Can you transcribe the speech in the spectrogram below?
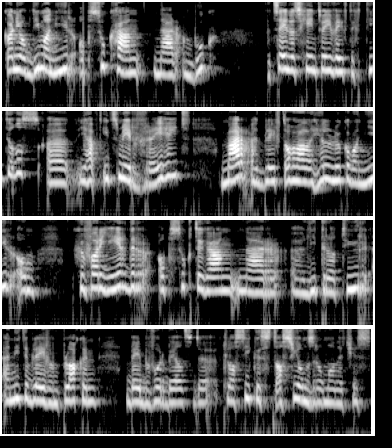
kan je op die manier op zoek gaan naar een boek. Het zijn dus geen 52 titels. Uh, je hebt iets meer vrijheid. Maar het blijft toch wel een hele leuke manier om gevarieerder op zoek te gaan naar uh, literatuur en niet te blijven plakken bij bijvoorbeeld de klassieke stationsromannetjes.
